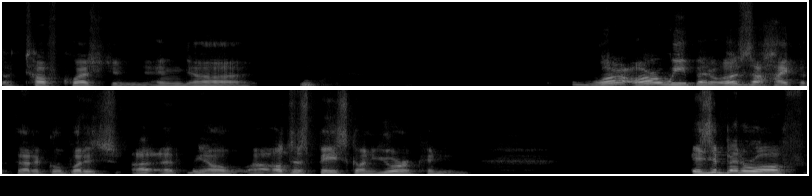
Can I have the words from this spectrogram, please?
a tough question. And uh, what are we better? Well, this is a hypothetical, but it's, uh, uh you know, I'll just base on your opinion is it better off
